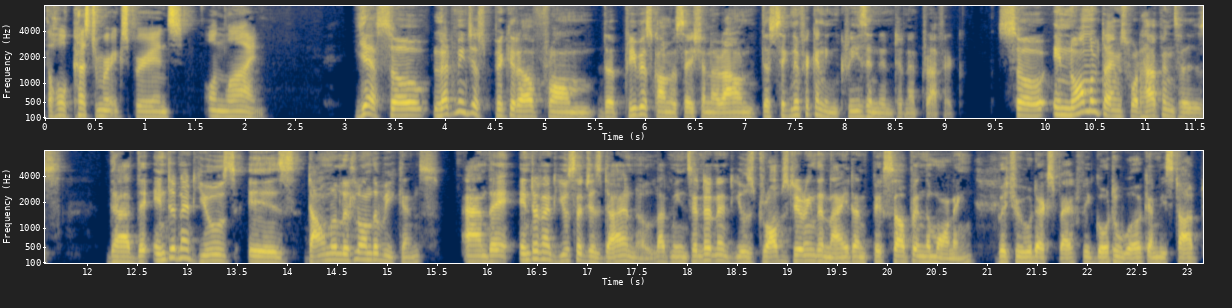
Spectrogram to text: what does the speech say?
the whole customer experience online? Yes, so let me just pick it up from the previous conversation around the significant increase in internet traffic. So, in normal times, what happens is that the internet use is down a little on the weekends and the internet usage is diurnal. That means internet use drops during the night and picks up in the morning which we would expect. We go to work and we start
